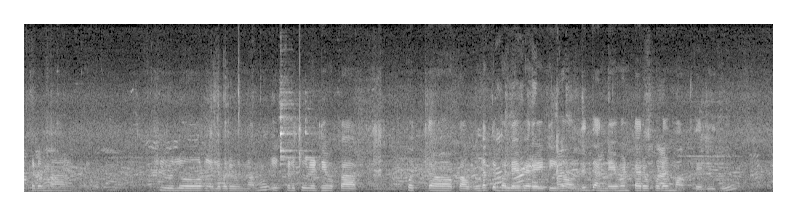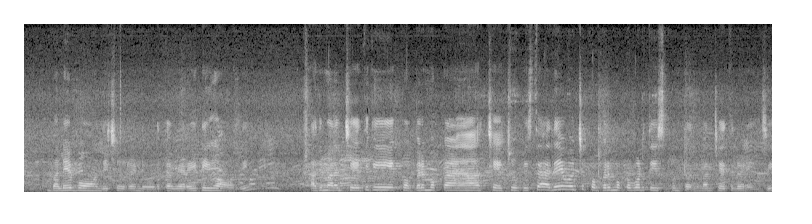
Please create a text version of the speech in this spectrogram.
ఇక్కడ మా క్యూలో నిలబడి ఉన్నాము. ఇక్కడ చూడండి ఒక కొత్త ఒక ఉడత భలే వెరైటీగా ఉంది. దాన్ని ఏమంటారో కూడా మాకు తెలీదు. భలే బాగుంది చూడండి ఉడత వెరైటీగా ఉంది. అది మన చేతికి కొబ్బరి మొక్క చే చూపిస్తే అదే వచ్చి కొబ్బరి మొక్క కూడా తీసుకుంటుంది మన చేతిలో నుంచి.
